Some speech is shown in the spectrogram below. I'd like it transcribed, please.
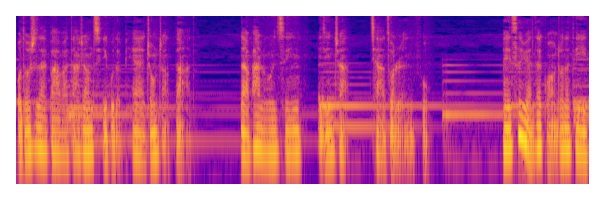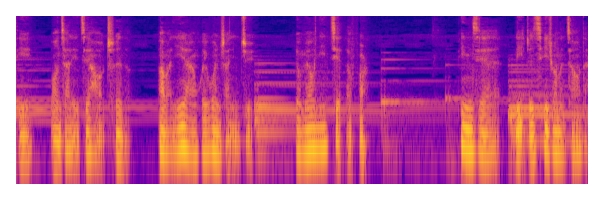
我都是在爸爸大张旗鼓的偏爱中长大的，哪怕如今已经嫁嫁作人妇。每次远在广州的弟弟往家里寄好吃的，爸爸依然会问上一句：“有没有你姐的份儿？”并且理直气壮地交代：“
